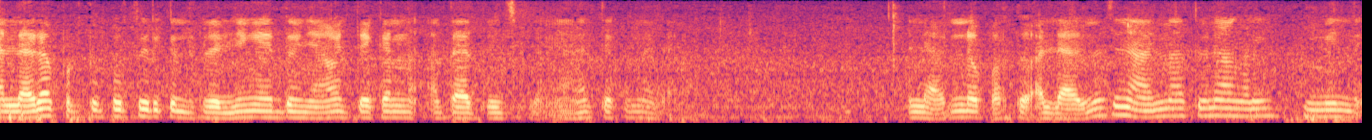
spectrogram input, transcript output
എല്ലാവരും അപ്പുറത്തും ഇപ്പുറത്തും ഞാൻ ഒറ്റക്കെന്ന് അത്താഴത്തിന് വെച്ചിരിക്കുന്നത് ഞാൻ ഒറ്റക്കൊന്നല്ല എല്ലാവരും ഉണ്ട് പുറത്ത്. എല്ലാവരും എന്ന് വെച്ചാൽ ഞാനും നാത്തൂനും അങ്ങനെ ഉമ്മയുണ്ട്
